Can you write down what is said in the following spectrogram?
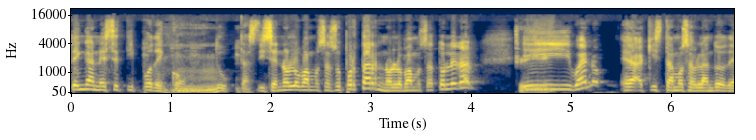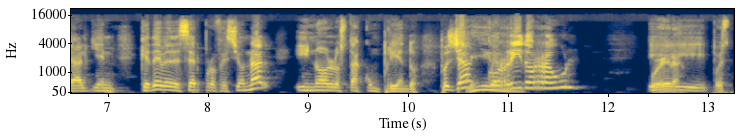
tengan ese tipo de conductas. Dice, no lo vamos a soportar, no lo vamos a tolerar. Y bueno, eh, aquí estamos hablando de alguien que debe de ser profesional y no lo está cumpliendo. Pues ya, corrido Raúl. Y pues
